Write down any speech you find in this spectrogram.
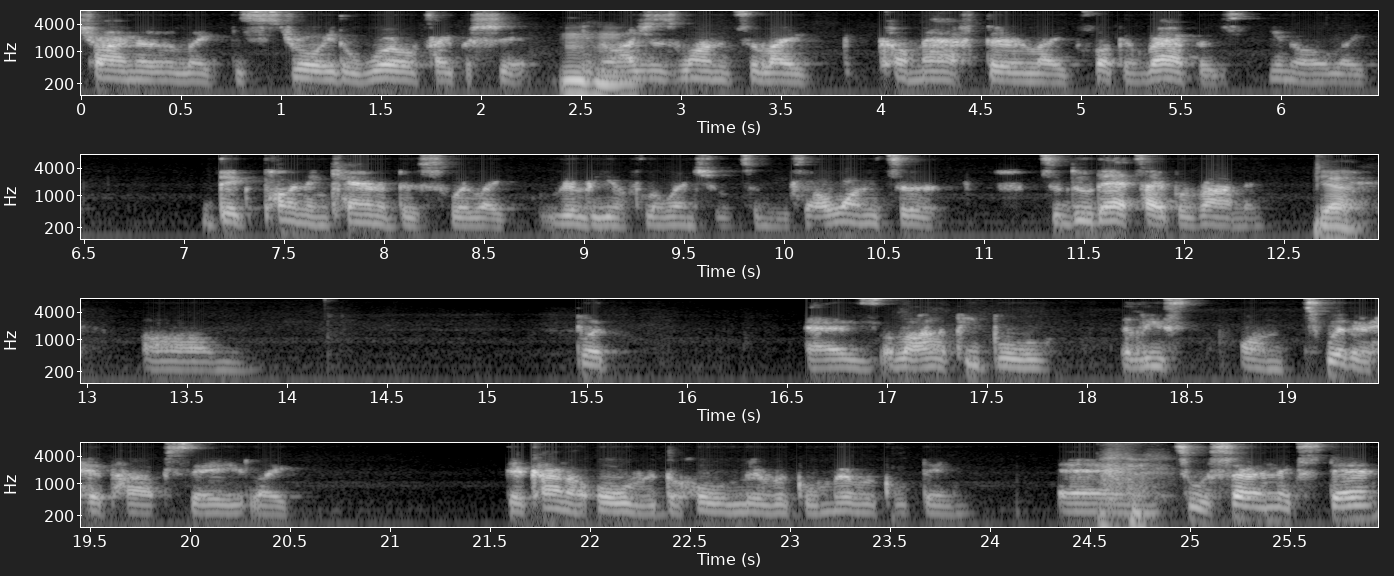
trying to like destroy the world type of shit. Mm-hmm. You know, mm-hmm. I just wanted to like come after like fucking rappers. You know, like Big Pun and Canibus were like really influential to me. So I wanted to to do that type of rhyming. Yeah. Um, but as a lot of people, at least on Twitter, hip hop say like they're kind of over the whole lyrical miracle thing, and to a certain extent,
